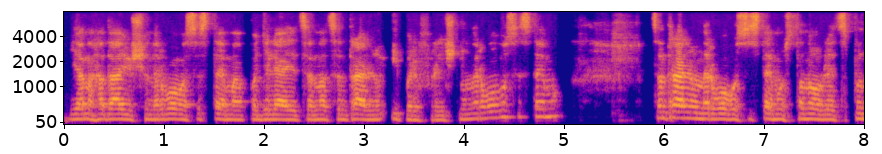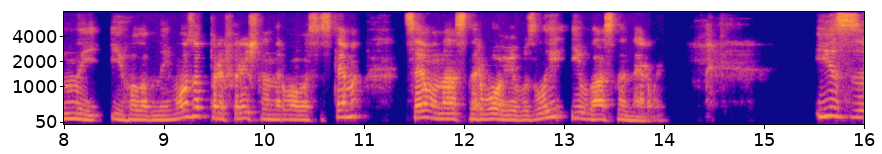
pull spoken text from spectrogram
Я нагадаю, що нервова система поділяється на центральну і периферичну нервову систему. Центральну нервову систему становлять спинний і головний мозок. Периферична нервова система це у нас нервові вузли і, власне, нерви. Із е,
